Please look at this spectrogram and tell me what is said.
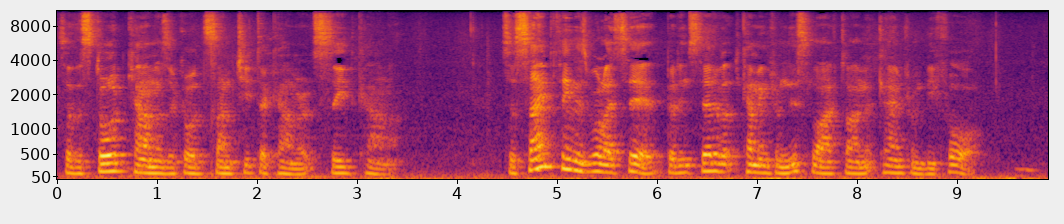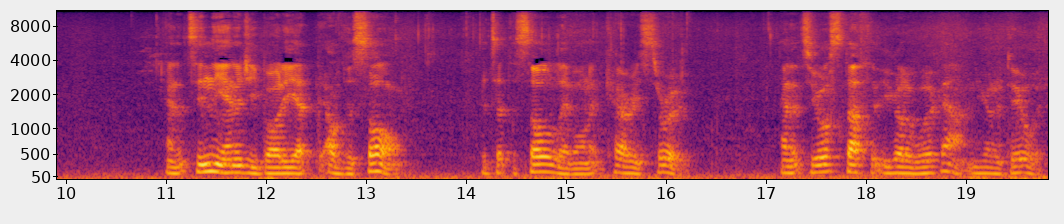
So the stored karmas are called sanchita karma, it's seed karma. It's the same thing as what I said, but instead of it coming from this lifetime, it came from before. And it's in the energy body at, of the soul. It's at the soul level and it carries through and it's your stuff that you got to work out and you got to deal with.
